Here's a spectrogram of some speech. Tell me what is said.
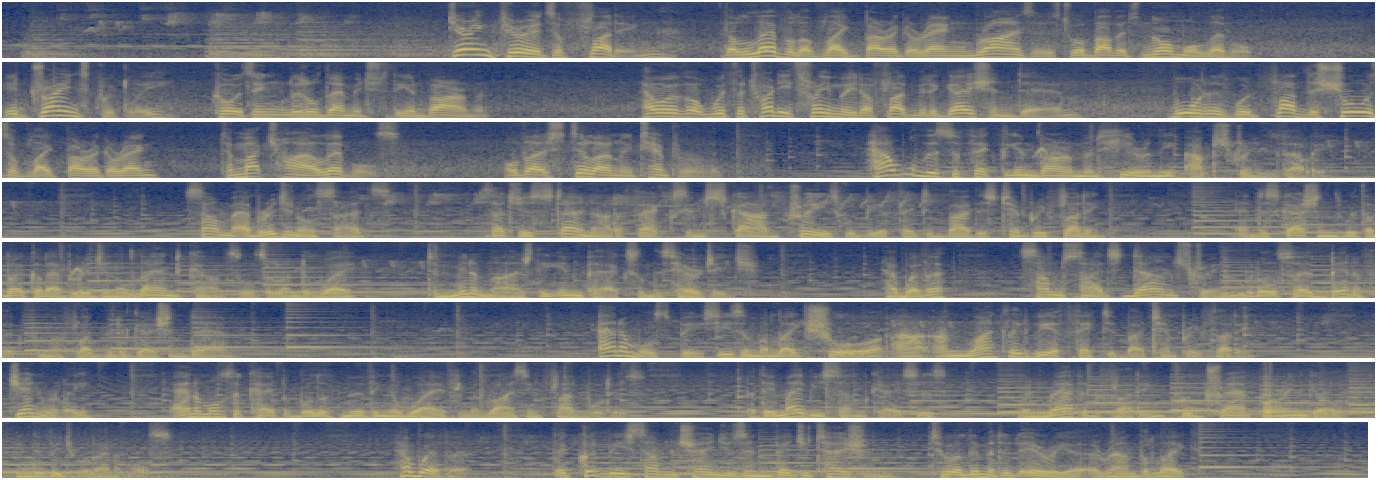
During periods of flooding, the level of Lake Burragorang rises to above its normal level. It drains quickly, causing little damage to the environment. However, with the 23 metre flood mitigation dam, waters would flood the shores of Lake Burragorang to much higher levels, although still only temporarily. How will this affect the environment here in the upstream valley? Some Aboriginal sites, such as stone artefacts and scarred trees, would be affected by this temporary flooding, and discussions with the local Aboriginal land councils are underway to minimise the impacts on this heritage. However, some sites downstream would also benefit from a flood mitigation dam. Animal species on the lake shore are unlikely to be affected by temporary flooding. Generally, animals are capable of moving away from the rising floodwaters, but there may be some cases when rapid flooding could trap or engulf individual animals. However, there could be some changes in vegetation to a limited area around the lake.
